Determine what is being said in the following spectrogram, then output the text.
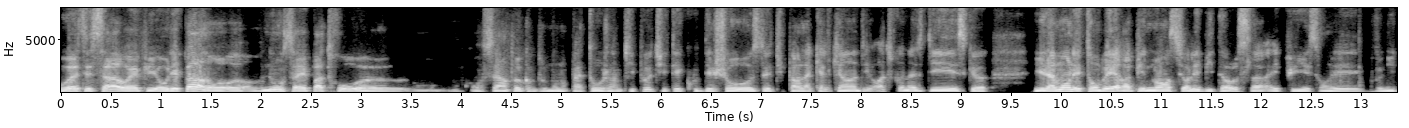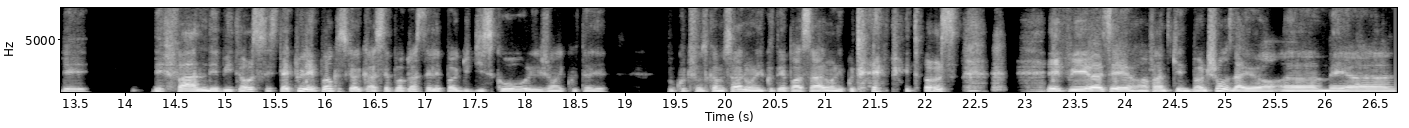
Ouais, c'est ça. Ouais. Puis au départ, nous, on savait pas trop. Euh, on, sait un peu comme tout le monde, on patauge un petit peu. Tu t'écoutes des choses, tu parles à quelqu'un, tu dis oh tu connais ce disque? Évidemment, on est tombé rapidement sur les Beatles là, et puis on est devenus des des fans des Beatles. C'était plus l'époque parce qu'à cette époque-là, c'était l'époque du disco. Les gens écoutaient beaucoup de choses comme ça. Nous, on n'écoutait pas ça, nous, on écoutait Beatles. Et puis, euh, c'est enfin qui est une bonne chose d'ailleurs. Euh, mais euh,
